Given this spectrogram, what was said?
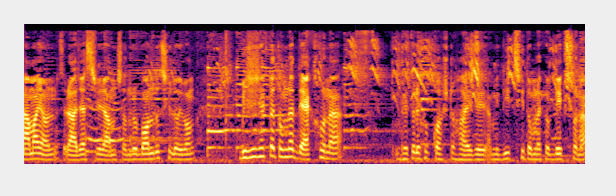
রামায়ণ, রাজা শ্রী রামচন্দ্র বন্ধ ছিল এবং বিশেষ একটা তোমরা দেখো না, ভেতরে খুব কষ্ট হয় যে আমি দিচ্ছি, তোমরা কেউ দেখছ না।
